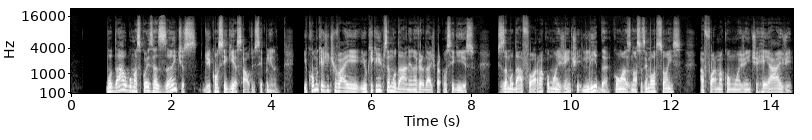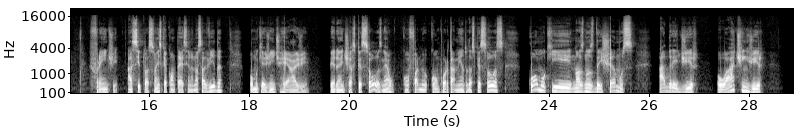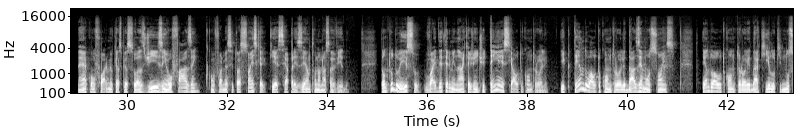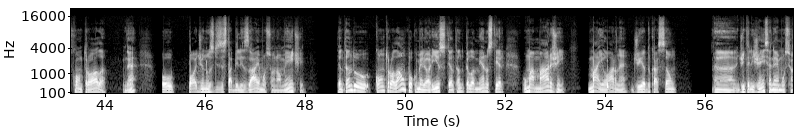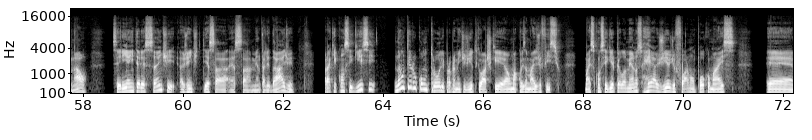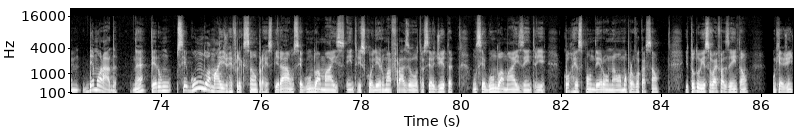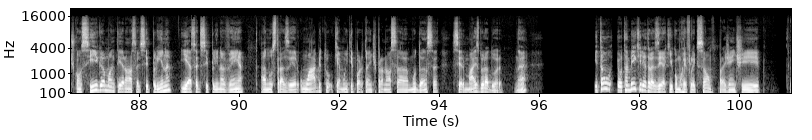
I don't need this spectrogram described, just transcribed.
Mudar algumas coisas antes de conseguir essa autodisciplina. E como que a gente vai. E o que, que a gente precisa mudar, né, na verdade, para conseguir isso? Precisa mudar a forma como a gente lida com as nossas emoções, a forma como a gente reage frente às situações que acontecem na nossa vida, como que a gente reage perante as pessoas, né, conforme o comportamento das pessoas, como que nós nos deixamos agredir ou atingir né, conforme o que as pessoas dizem ou fazem, conforme as situações que, que se apresentam na nossa vida. Então, tudo isso vai determinar que a gente tenha esse autocontrole. E tendo o autocontrole das emoções, tendo o autocontrole daquilo que nos controla, né, ou pode nos desestabilizar emocionalmente, tentando controlar um pouco melhor isso, tentando pelo menos ter uma margem maior né, de educação, uh, de inteligência né, emocional, seria interessante a gente ter essa, essa mentalidade para que conseguisse não ter o controle propriamente dito, que eu acho que é uma coisa mais difícil, mas conseguir pelo menos reagir de forma um pouco mais é, demorada. Né? Ter um segundo a mais de reflexão para respirar, um segundo a mais entre escolher uma frase ou outra ser dita, um segundo a mais entre corresponder ou não a uma provocação. E tudo isso vai fazer então com que a gente consiga manter a nossa disciplina e essa disciplina venha a nos trazer um hábito que é muito importante para nossa mudança ser mais duradoura, né? Então, eu também queria trazer aqui como reflexão para a gente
